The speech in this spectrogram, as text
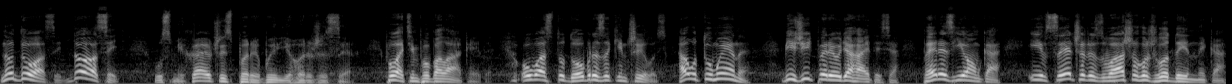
Ну, досить, досить, усміхаючись, перебив його режисер. Потім побалакаєте. У вас то добре закінчилось. А от у мене біжіть переодягайтеся, перезйомка, і все через вашого ж годинника.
